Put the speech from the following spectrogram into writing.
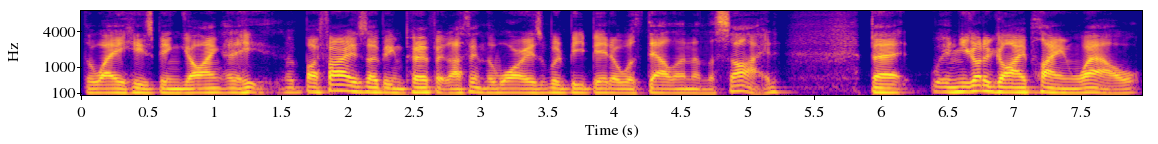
the way he's been going. He, by far, he's not been perfect. I think the Warriors would be better with Dallin on the side. But when you got a guy playing well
